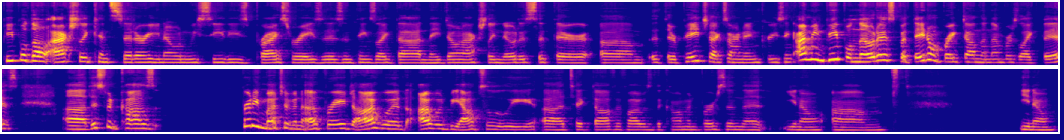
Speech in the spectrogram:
people don't actually consider, you know, when we see these price raises and things like that, and they don't actually notice that their um, that their paychecks aren't increasing. I mean, people notice, but they don't break down the numbers like this. Uh, this would cause pretty much of an outrage. I would I would be absolutely uh, ticked off if I was the common person that you know um, you know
